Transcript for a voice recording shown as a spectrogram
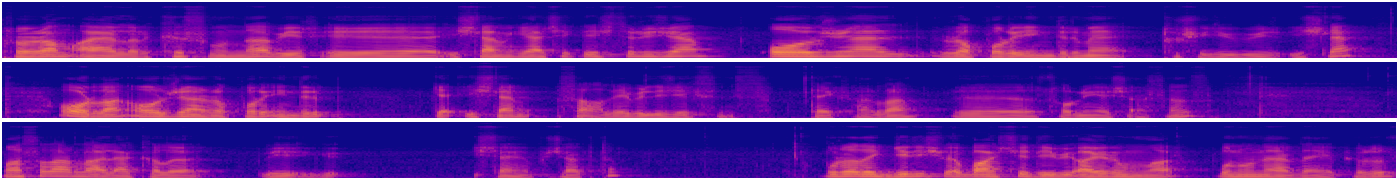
program ayarları kısmında bir e, işlem gerçekleştireceğim. Orijinal raporu indirme tuşu gibi bir işlem. Oradan orijinal raporu indirip işlem sağlayabileceksiniz. Tekrardan e, sorun yaşarsanız. Masalarla alakalı bir işlem yapacaktım. Burada giriş ve bahçe diye bir ayrım var. Bunu nereden yapıyoruz?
